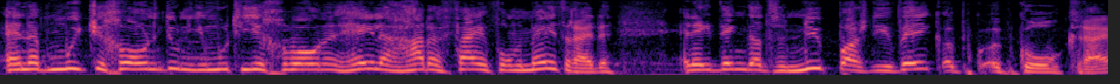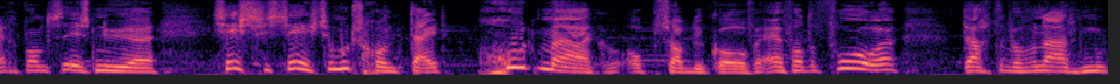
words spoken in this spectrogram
En dat moet je gewoon doen. Je moet hier gewoon een hele harde 500 meter rijden. En ik denk dat ze nu pas die wake-up call krijgt. Want ze, is nu, uh, ze, ze, ze, ze, moet gewoon tijd goed maken op Sablikova. En van tevoren dachten we van nou,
